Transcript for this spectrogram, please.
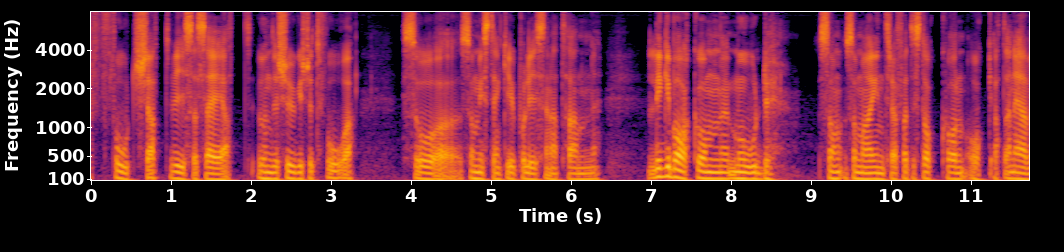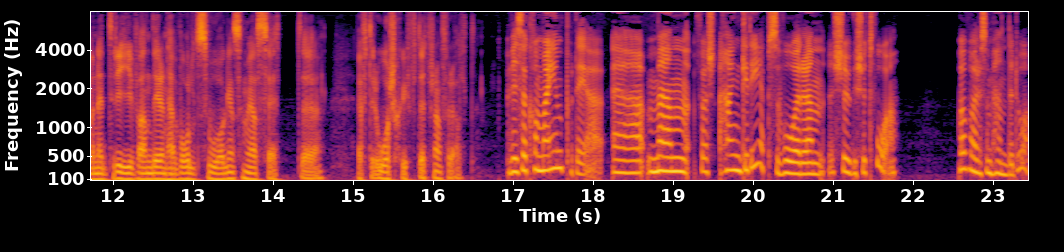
fortsatt visa sig att under 2022 så, så misstänker ju polisen att han ligger bakom mord som, som har inträffat i Stockholm och att han även är drivande i den här våldsvågen som vi har sett eh, efter årsskiftet framför allt. Vi ska komma in på det. Eh, men först, han greps våren 2022. Vad var det som hände då?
